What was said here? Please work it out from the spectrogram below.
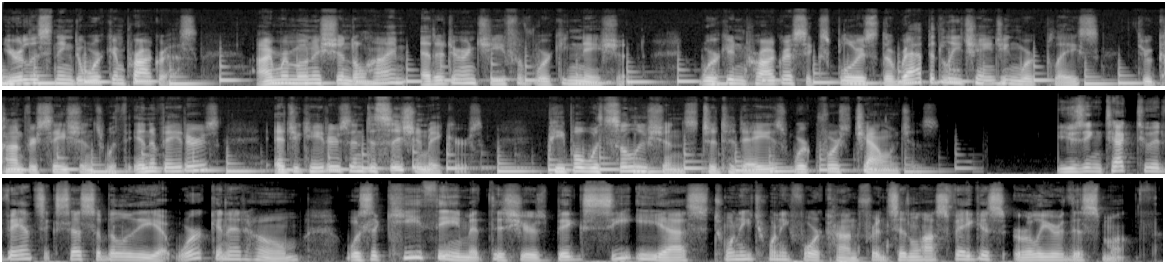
You're listening to Work in Progress. I'm Ramona Schindelheim, editor in chief of Working Nation. Work in Progress explores the rapidly changing workplace through conversations with innovators, educators, and decision makers, people with solutions to today's workforce challenges. Using tech to advance accessibility at work and at home was a key theme at this year's big CES 2024 conference in Las Vegas earlier this month.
